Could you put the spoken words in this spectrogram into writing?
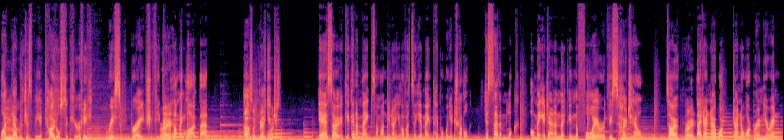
Like mm. that would just be a total security risk breach if you right. did something like that. That's um, a big you one. Just, yeah, so if you're going to meet someone, you know, obviously you meet people when you travel. Just say to them, look, I'll meet you down in the in the foyer of this hotel. So right. they don't know what don't know what room you're in.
